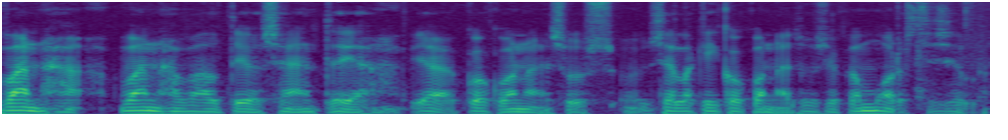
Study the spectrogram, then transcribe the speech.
vanha, vanha valtiosääntö ja, ja kokonaisuus, se lakikokonaisuus, joka muodosti silloin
